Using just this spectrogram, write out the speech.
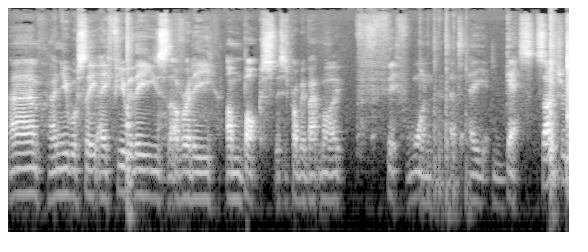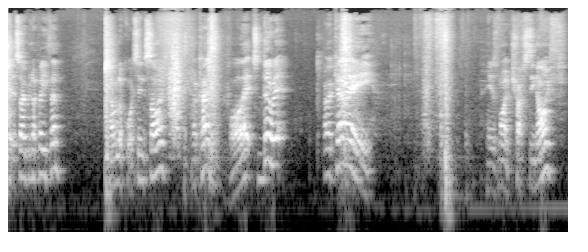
Um, and you will see a few of these that I've already unboxed. This is probably about my fifth one at a guess. So, should we get this open up, Ethan? Have a look what's inside. Okay, well let's do it. Okay, here's my trusty knife.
